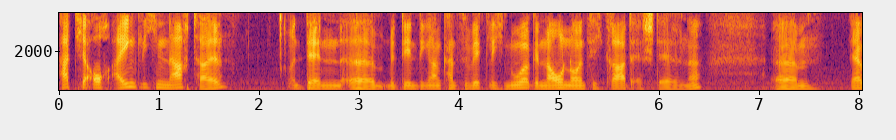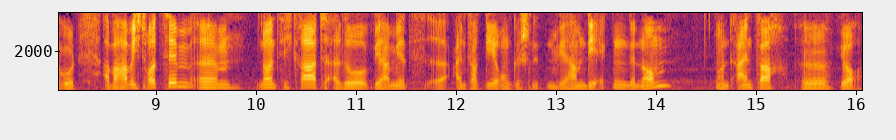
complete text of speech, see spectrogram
Hat ja auch eigentlich einen Nachteil, denn äh, mit den Dingern kannst du wirklich nur genau 90 Grad erstellen. Ne? Ähm, ja gut, aber habe ich trotzdem ähm, 90 Grad, also wir haben jetzt äh, einfach Gärung geschnitten. Wir haben die Ecken genommen und einfach, äh, ja,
